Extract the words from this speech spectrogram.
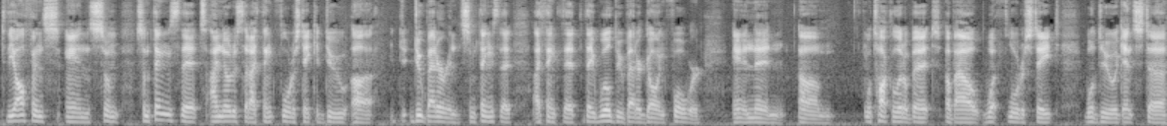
to the offense and some some things that I noticed that I think Florida State could do uh, do better, and some things that I think that they will do better going forward. And then um, we'll talk a little bit about what Florida State will do against uh,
